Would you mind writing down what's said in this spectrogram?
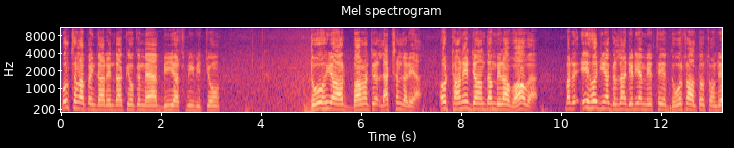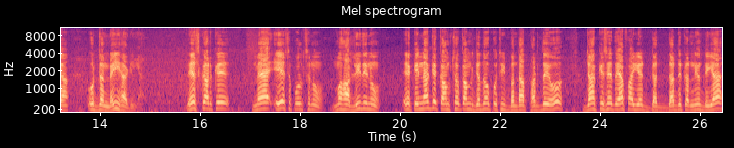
ਪੁਲਿਸ ਨਾਲ ਪੈਂਦਾ ਰਹਿੰਦਾ ਕਿਉਂਕਿ ਮੈਂ ਬੀਐਸਪੀ ਵਿੱਚੋਂ 2012 ਚ ਇਲੈਕਸ਼ਨ ਲੜਿਆ ਔਰ ਥਾਣੇ ਜਾਣ ਦਾ ਮੇਰਾ ਵਾਹ ਹੈ ਪਰ ਇਹੋ ਜੀਆਂ ਗੱਲਾਂ ਜਿਹੜੀਆਂ ਮੈਂ ਇੱਥੇ 2 ਸਾਲ ਤੋਂ ਸੁਣ ਰਿਹਾ ਉਦੋਂ ਨਹੀਂ ਹੈਗੀਆਂ। ਇਸ ਕਰਕੇ ਮੈਂ ਇਸ ਪੁਲਿਸ ਨੂੰ, ਮੁਹਾਲੀ ਦੀ ਨੂੰ, ਇਹ ਕਹਿੰਨਾ ਕਿ ਕਮ ਸੇ ਕਮ ਜਦੋਂ ਤੁਸੀਂ ਬੰਦਾ ਫੜਦੇ ਹੋ ਜਾਂ ਕਿਸੇ ਤੇ ਐਫ ਆਈ ਆਰ ਦਰਜ ਕਰਨੀ ਹੁੰਦੀ ਆ,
